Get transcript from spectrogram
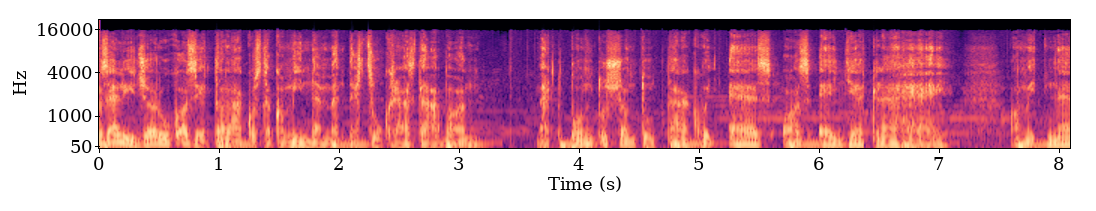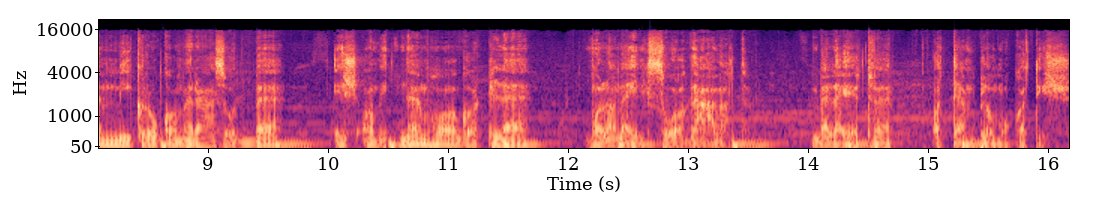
Az zsaruk azért találkoztak a mindenmentes cukrászdában, mert pontosan tudták, hogy ez az egyetlen hely, amit nem mikrokamerázott be, és amit nem hallgat le valamelyik szolgálat. Beleértve a templomokat is.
